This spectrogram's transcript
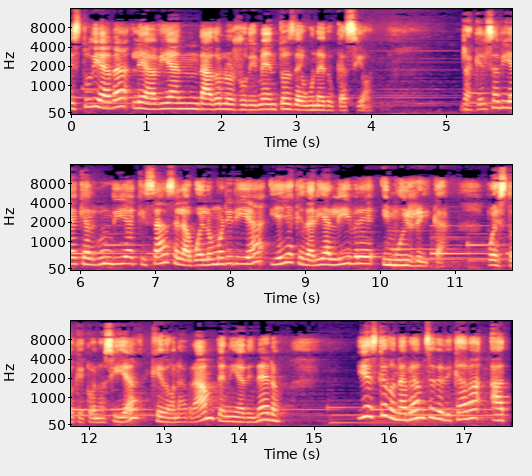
estudiada le habían dado los rudimentos de una educación. Raquel sabía que algún día quizás el abuelo moriría y ella quedaría libre y muy rica, puesto que conocía que don Abraham tenía dinero. Y es que don Abraham se dedicaba a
